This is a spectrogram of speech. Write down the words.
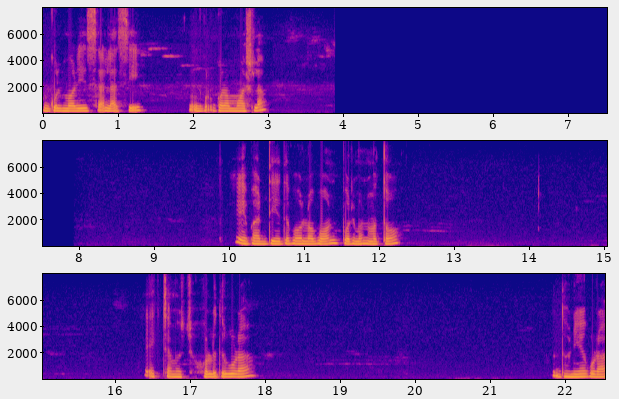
গোলমরিচ, এলাচি, গরম মশলা। এবার দিয়ে দেব লবণ পরিমাণ মতো। এক চামচ হলুদের গুঁড়া। ধনিয়া গুঁড়া,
